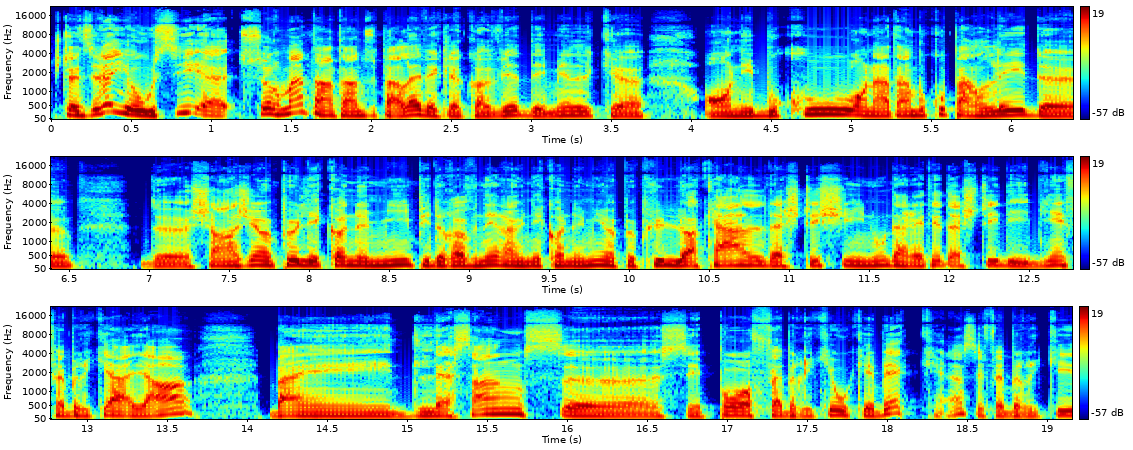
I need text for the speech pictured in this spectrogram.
Je te dirais, il y a aussi, euh, sûrement tu as entendu parler avec le COVID, Émile, qu'on est beaucoup, on entend beaucoup parler de, de changer un peu l'économie, puis de revenir à une économie un peu plus locale, d'acheter chez nous, d'arrêter d'acheter des biens fabriqués ailleurs. Ben, de l'essence, euh, c'est pas fabriqué au Québec, hein, c'est fabriqué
